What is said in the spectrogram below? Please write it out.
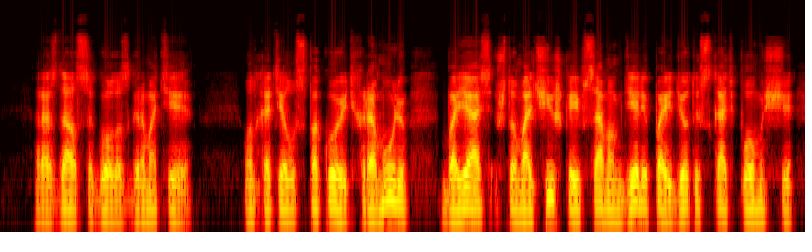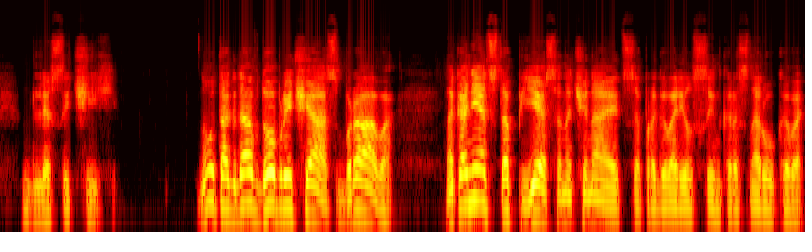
— раздался голос Грамотея. Он хотел успокоить Храмулю, боясь, что мальчишка и в самом деле пойдет искать помощи для сычихи. — Ну, тогда в добрый час, браво! Наконец-то пьеса начинается, — проговорил сын Краснорукова.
